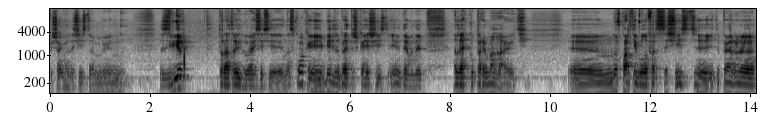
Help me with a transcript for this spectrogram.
пішак на D6 там він звір. Тура 3 відбуваються всі наскоки, і білі забирають пішка і 6, і де вони легко перемагають. Е, ну, в партії було ферзь C6, е, і тепер е,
